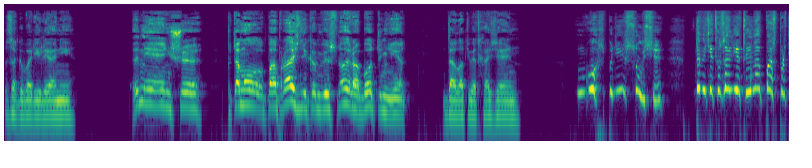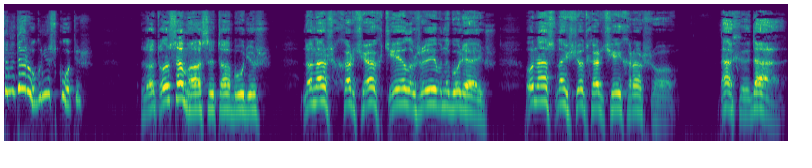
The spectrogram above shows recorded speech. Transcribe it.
заговорили они. — Меньше, потому по праздникам весной работы нет, — дал ответ хозяин. — Господи Иисусе, да ведь это за лето и на паспорт, и на дорогу не скопишь. — Зато сама сыта будешь. На наших харчах тело живо нагуляешь. У нас насчет харчей хорошо. Ах, да,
